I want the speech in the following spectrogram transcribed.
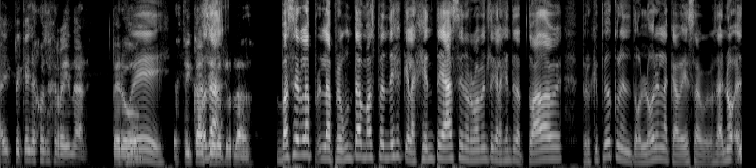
hay pequeñas cosas que rellenar, pero Güey. estoy casi O sea, otro lado. Va a ser la, la pregunta más pendeja que la gente hace normalmente, que la gente tatuada, güey. Pero qué pedo con el dolor en la cabeza, güey. O sea, no, es-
